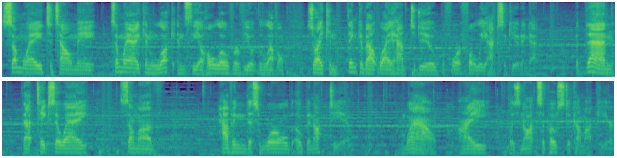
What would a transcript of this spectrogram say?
Some way to tell me, some way I can look and see a whole overview of the level so I can think about what I have to do before fully executing it. But then, that takes away some of having this world open up to you. Wow, I was not supposed to come up here.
